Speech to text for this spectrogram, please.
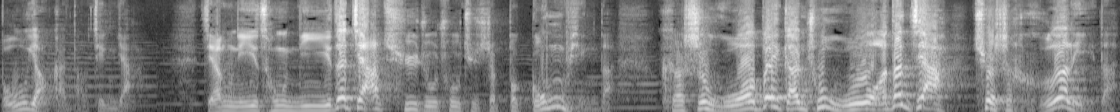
不要感到惊讶。将你从你的家驱逐出去是不公平的，可是我被赶出我的家却是合理的。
